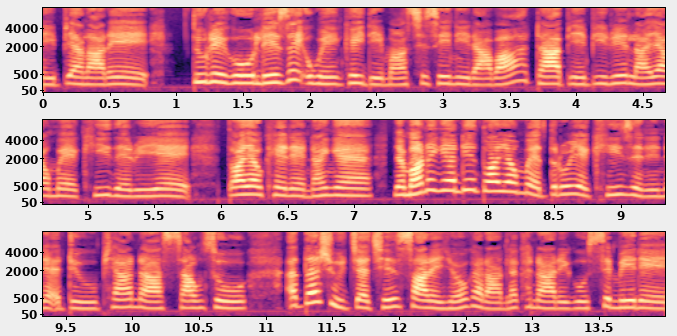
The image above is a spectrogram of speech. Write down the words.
နေပြန်လာတဲ့ သူတွေကို လေဆိပ်အဝင်ဂိတ်တွေမှာ စစ်ဆေးနေတာပါ။ဒါ့အပြင် ပြည်တွင်းလာရောက်မယ့် ခရီးသည်တွေရဲ့ သွားရောက်ခဲ့တဲ့နိုင်ငံ မြန်မာနိုင်ငံတွင်း သွားရောက်မယ့် သူတို့ရဲ့ ခရီးစဉ်တွေနဲ့အတူ ဖျားနာ၊စောင်းဆိုး၊အသက်ရှူကြပ်ခြင်း စတဲ့ ရောဂါလက္ခဏာတွေကို စစ်မေးတဲ့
